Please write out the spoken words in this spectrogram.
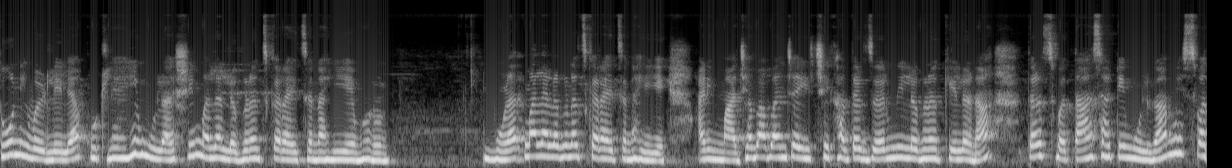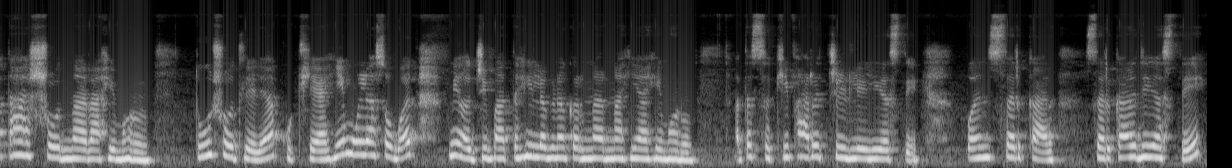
तू निवडलेल्या कुठल्याही मुलाशी मला लग्नच करायचं नाही आहे म्हणून. मुळात मला लग्नच करायचं नाही आहे आणि माझ्या बाबांच्या इच्छेखातर जर मी लग्न केलं ना तर स्वतःसाठी मुलगा मी स्वतः शोधणार आहे म्हणून. तू शोधलेल्या कुठल्याही मुलासोबत मी अजिबातही लग्न करणार नाही आहे म्हणून. आता सखी फारच चिडलेली असते. पण सरकार सरकार जी असते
